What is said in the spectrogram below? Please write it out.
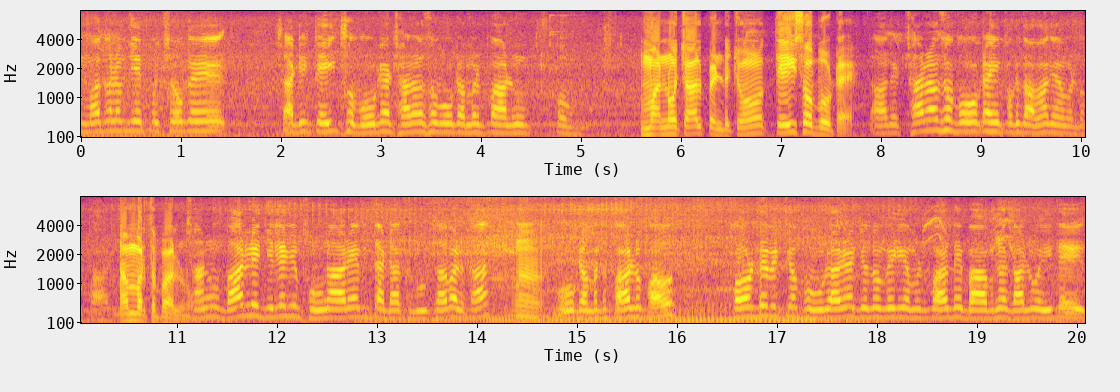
ਮਤਲਬ ਜੇ ਪੁੱਛੋਗੇ ਸਾਡੀ 2300 ਵੋਟ ਹੈ 1800 ਵੋਟ ਅੰਮ੍ਰਿਤਪਾਲ ਨੂੰ ਪਊ। ਮਾਨੋ ਚਾਹਲ ਪਿੰਡ ਚੋਂ 2300 ਵੋਟ ਹੈ। ਆ ਤੇ 1800 ਵੋਟ ਅਸੀਂ ਭੁਗਤਾਵਾਂਗੇ ਅੰਮ੍ਰਿਤਪਾਲ ਨੂੰ। ਅੰਮ੍ਰਿਤਪਾਲ ਨੂੰ। ਸਾਨੂੰ ਬਾਹਰਲੇ ਜ਼ਿਲ੍ਹੇ 'ਚ ਫੋਨ ਆ ਰਿਹਾ ਵੀ ਤੁਹਾਡਾ ਖਡੂਰ ਸਾਹਿਬ ਹਲਕਾ ਹਾਂ। ਵੋਟ ਅੰਮ੍ਰਿਤਪਾਲ ਨੂੰ ਪਾਓ। ਫੌਜ ਦੇ ਵਿੱਚੋਂ ਫੋਨ ਆ ਰਿਹਾ ਜਦੋਂ ਮੇਰੀ ਅੰਮ੍ਰਿਤਪਾਲ ਦੇ ਬਾਪ ਨਾਲ ਗੱਲ ਹੋਈ ਤੇ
